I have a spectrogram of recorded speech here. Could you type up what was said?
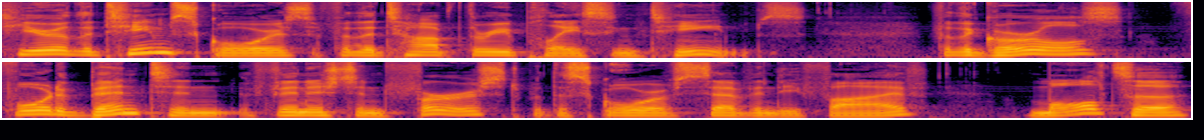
here are the team scores for the top three placing teams. For the girls, Fort Benton finished in first with a score of 75, Malta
